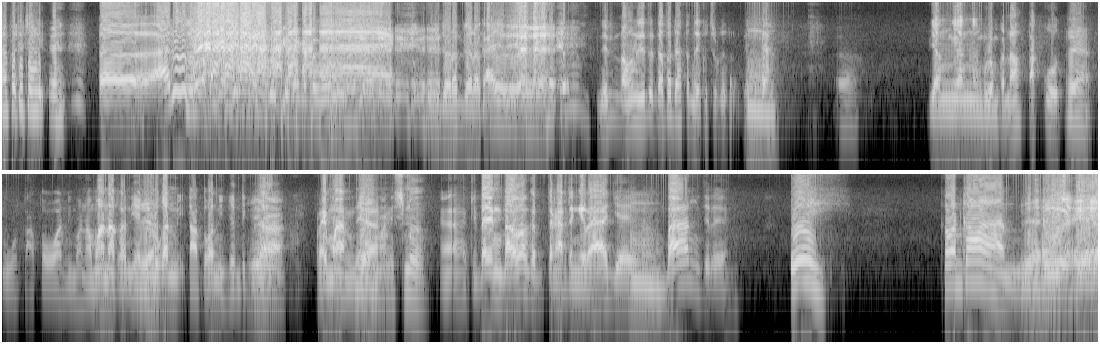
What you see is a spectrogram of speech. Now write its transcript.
Apa tuh coli? Eh, aduh, lu kita ketemu. Jorok-jorok aja lu. Jadi nongol di situ, tato datang deh, kucur ya Hmm. udah. Eh, yang yang yang belum kenal takut. Iya. Wah, tatoan di mana-mana kan. Ya Iya. dulu kan tatoan identik Iya. dengan preman kan. Iya. Humanisme. Ya, kita yang tahu ke cengar-cengir aja. Hmm. Bang, cire. Wih. Kawan-kawan. Iya, iya ada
